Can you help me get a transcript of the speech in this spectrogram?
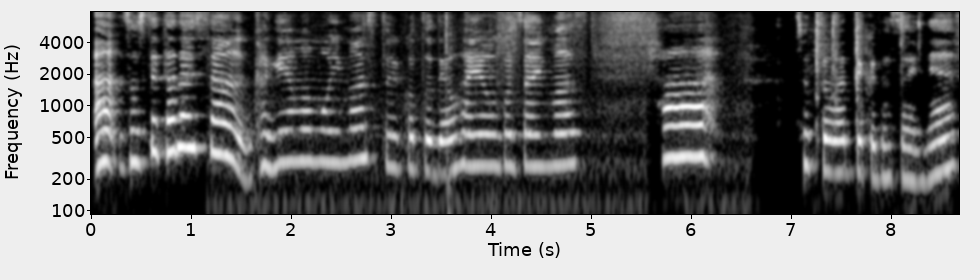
あ、そしてただしさん、影山もいます。ということで、おはようございます。はあ、ちょっと待ってくださいね。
